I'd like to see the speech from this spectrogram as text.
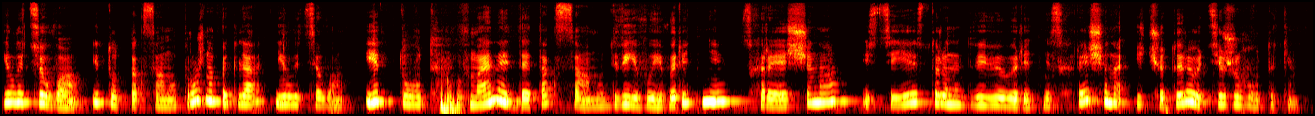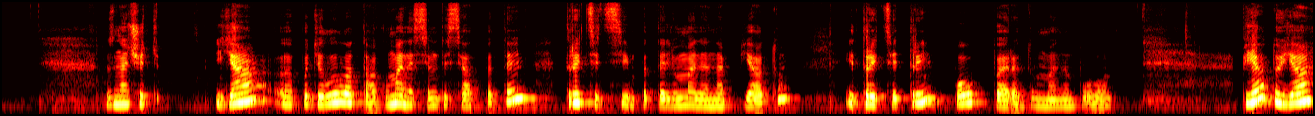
і лицьова. І тут так само пружна петля і лицьова. І тут в мене йде так само дві виворітні, схрещена, і з цієї сторони дві виворітні, схрещена, і чотири оці жгутики. Значить, я е, поділила так: у мене 70 петель, 37 петель у мене на п'яту, і 33 попереду в мене було. П'яту я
